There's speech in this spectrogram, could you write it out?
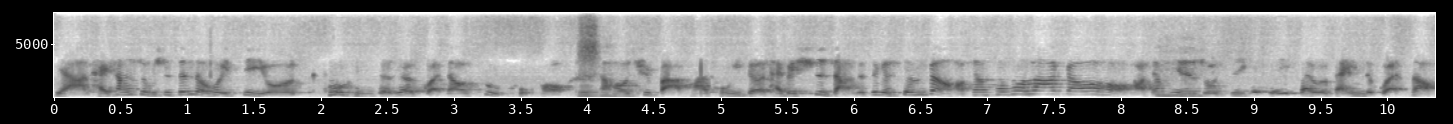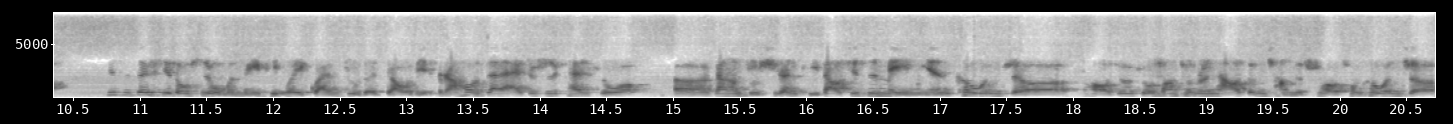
下，台商是不是真的会借由透明的这个管道诉苦吼，然后去把他从一个台北市长的这个身份，好像稍稍拉高吼，好像变成说是一个可以代为反应的管道。其实这些都是我们媒体会关注的焦点，然后再来就是看说，呃，刚刚主持人提到，其实每年柯文哲，好，就是说双城论坛要登场的时候，从柯文哲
